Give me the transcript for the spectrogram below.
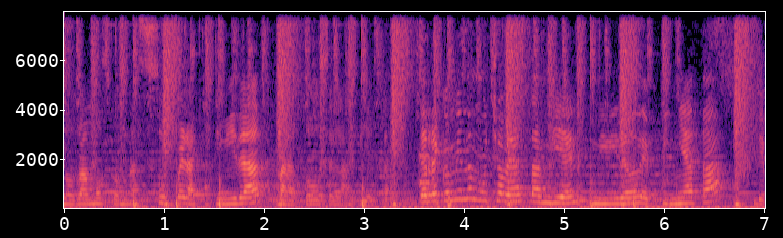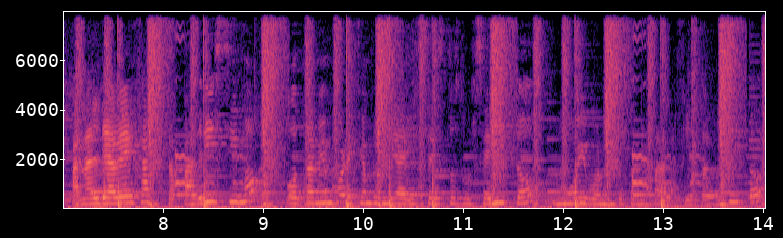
nos vamos con una súper actividad para todos en la fiesta. Te recomiendo mucho veas también mi video de piñata de panal de abejas, está padrísimo. O también, por ejemplo, mira, hice estos dulceritos, muy bonitos también para la fiesta de ositos.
